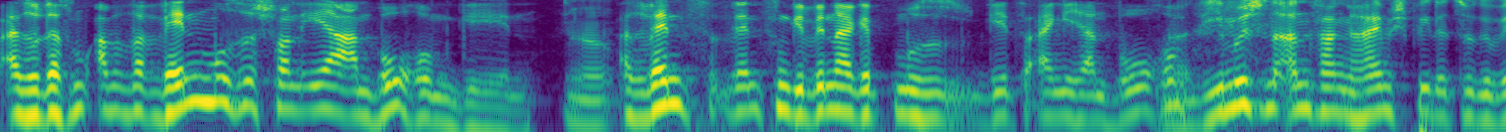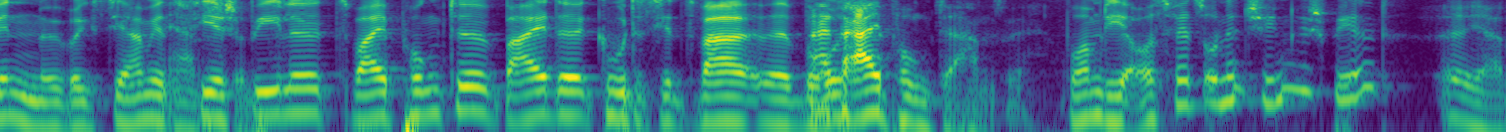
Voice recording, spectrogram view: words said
also das, aber wenn muss es schon eher an Bochum gehen. Ja. Also wenn es wenn es einen Gewinner gibt, geht es eigentlich an Bochum. Ja, die müssen anfangen Heimspiele zu gewinnen übrigens. Die haben jetzt ja, vier stimmt. Spiele, zwei Punkte, beide. Gut, es jetzt war äh, Borussia. drei Punkte haben sie. Wo haben die auswärts unentschieden gespielt? Äh, ja,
